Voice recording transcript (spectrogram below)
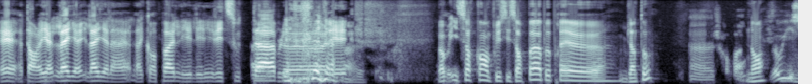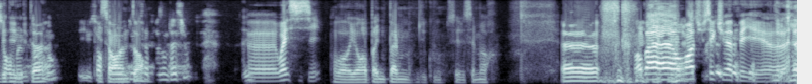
Eh, attends, là, il y a, y la, la, campagne, les, les, les dessous de table. Euh, les... non, il sort quand en plus? Il sort pas à peu près euh, bientôt? Euh, Je crois pas. Non? Bah Oui, il sort, en même temps, il sort, il sort en même temps. Sa présentation? Euh, Ouais, si, si. Oh, il y aura pas une palme, du coup, c'est mort. Euh... bon bah au moins tu sais que tu vas payer. Euh...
